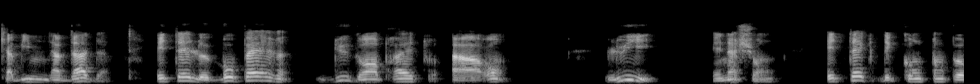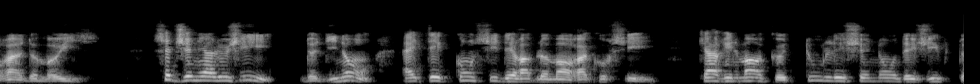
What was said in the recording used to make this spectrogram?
qu'Abimnabdad était le beau-père du grand prêtre Aaron. Lui et Nachon étaient des contemporains de Moïse. Cette généalogie de Dinon a été considérablement raccourcie, car il manque tous les chaînons d'Égypte,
